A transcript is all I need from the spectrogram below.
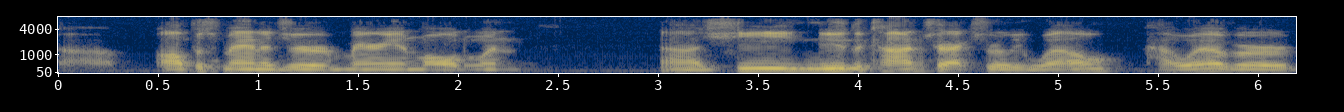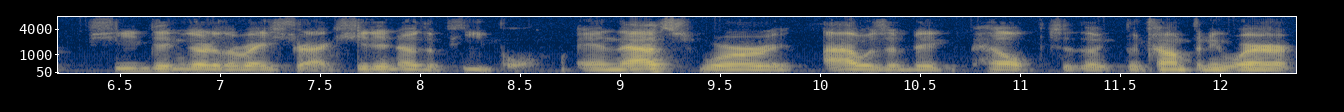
uh, office manager, Marianne Maldwin. Uh, she knew the contracts really well. However, she didn't go to the racetrack. She didn't know the people. And that's where I was a big help to the, the company where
